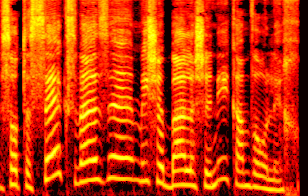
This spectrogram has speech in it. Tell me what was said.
לעשות את הסקס, ואז אה, מי שבא לשני קם והולך.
